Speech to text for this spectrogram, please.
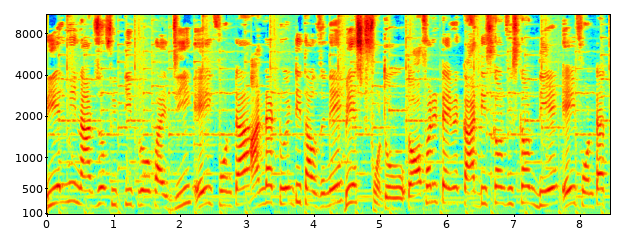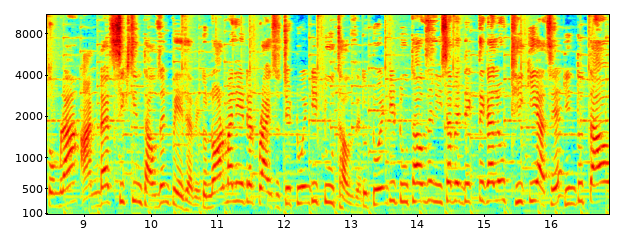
Realme Narzo fifty pro five G এই ফোনটা আন্ডার টোয়েন্টি থাউজেন্ডে বেস্ট ফোন তো অফারের টাইমে কার্ড ডিসকাউন্ট ডিসকাউন্ট দিয়ে এই ফোনটা তোমরা আন্ডার সিক্সটিন থাউজেন্ড পেয়ে যাবে। তো নর্মালি এটার প্রাইস হচ্ছে টোয়েন্টি টু থাউজেন্ড তো টোয়েন্টি টু থাউজেন্ড হিসাবে দেখতে গেলেও ঠিকই আছে, কিন্তু তাও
